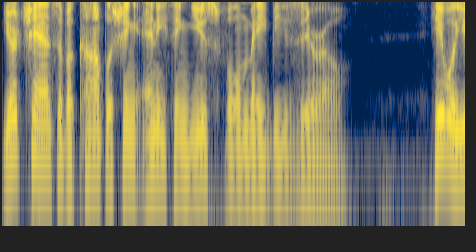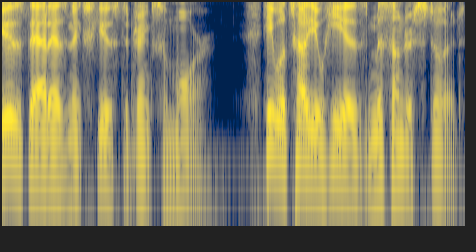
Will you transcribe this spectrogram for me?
your chance of accomplishing anything useful may be zero. He will use that as an excuse to drink some more. He will tell you he is misunderstood.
